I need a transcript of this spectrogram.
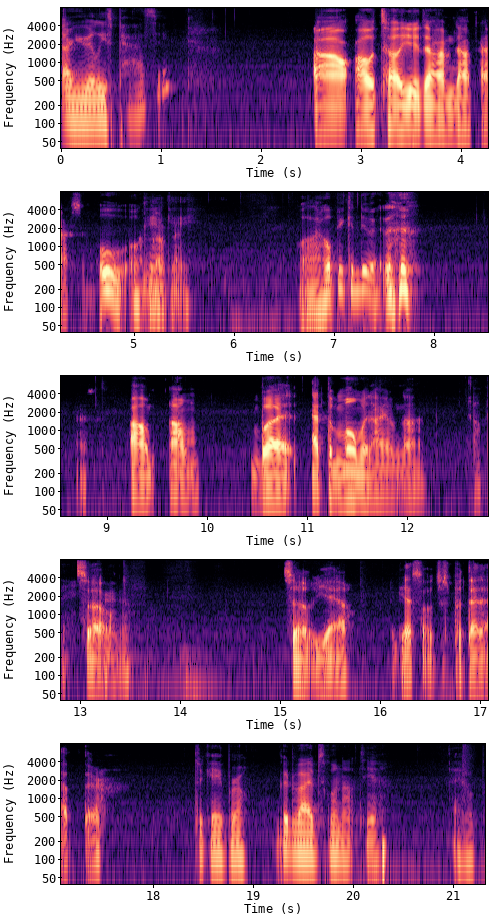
Are you at least passing? I'll I'll tell you that I'm not passing. Oh, okay, okay. Well, I hope you can do it. Um, um, but at the moment I am not. okay. So- fair enough. So yeah, I guess I'll just put that out there. It's okay, bro. Good vibes going out to you. I hope.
